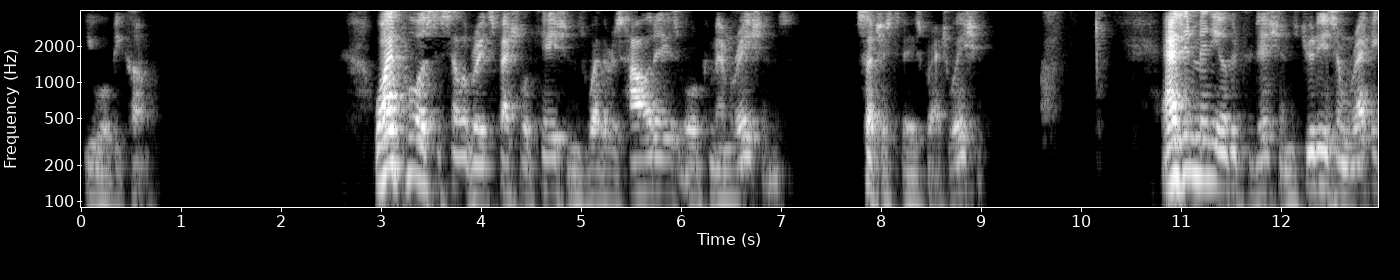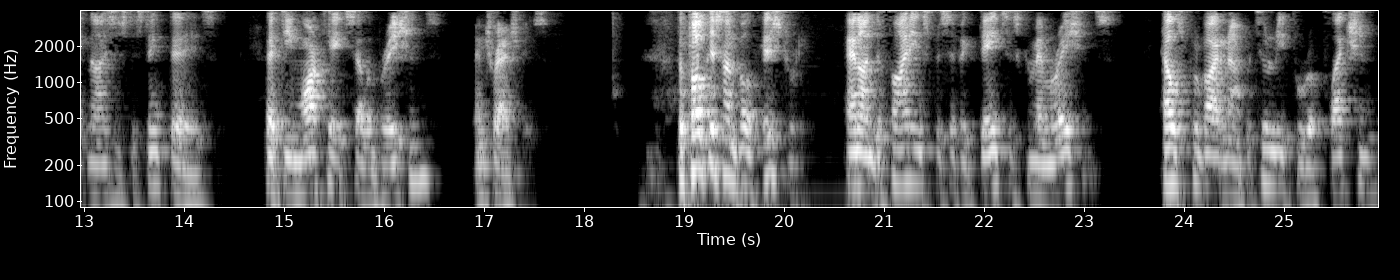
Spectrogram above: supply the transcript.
you will become. Why pause to celebrate special occasions, whether as holidays or commemorations, such as today's graduation? As in many other traditions, Judaism recognizes distinct days that demarcate celebrations and tragedies. The focus on both history and on defining specific dates as commemorations helps provide an opportunity for reflection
